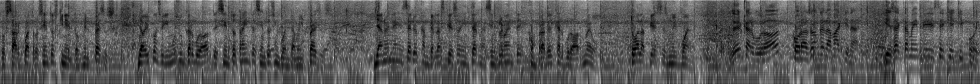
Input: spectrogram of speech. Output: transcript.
costar 400, 500 mil pesos. Y hoy conseguimos un carburador de 130, 150 mil pesos. Ya no es necesario cambiar las piezas internas, simplemente comprar el carburador nuevo. Toda la pieza es muy buena. El carburador, corazón de la máquina. ¿Y exactamente este qué equipo es?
